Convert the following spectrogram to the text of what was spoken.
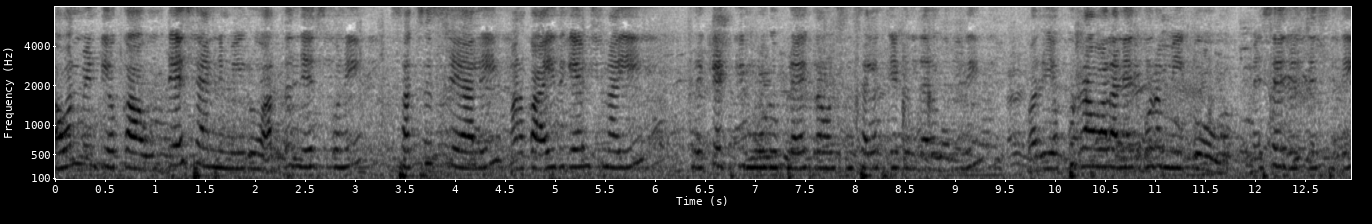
గవర్నమెంట్ యొక్క ఉద్దేశాన్ని మీరు అర్థం చేసుకుని సక్సెస్ చేయాలి. మనకు ఐదు గేమ్స్ ఉన్నాయి. క్రికెట్కి మూడు ప్లే గ్రౌండ్స్ని సెలెక్ట్ చేయడం జరుగుతుంది. మరి ఎప్పుడు రావాలనేది కూడా మీకు మెసేజ్ వచ్చేసింది.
